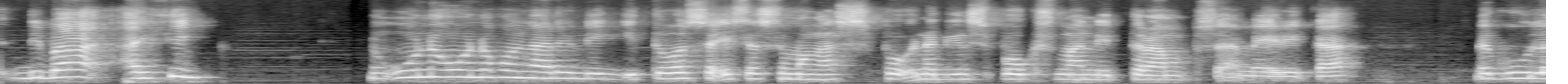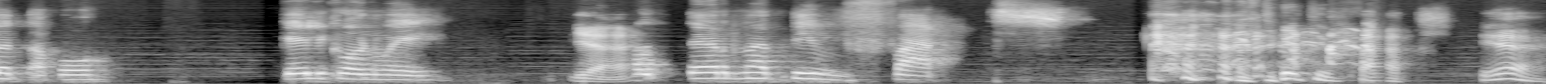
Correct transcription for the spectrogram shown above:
di ba, I think, nung una-una ko narinig ito sa isa sa mga spo- naging spokesman ni Trump sa Amerika, nagulat ako. Kelly Conway, Yeah. Alternative facts. Alternative facts. Yeah.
